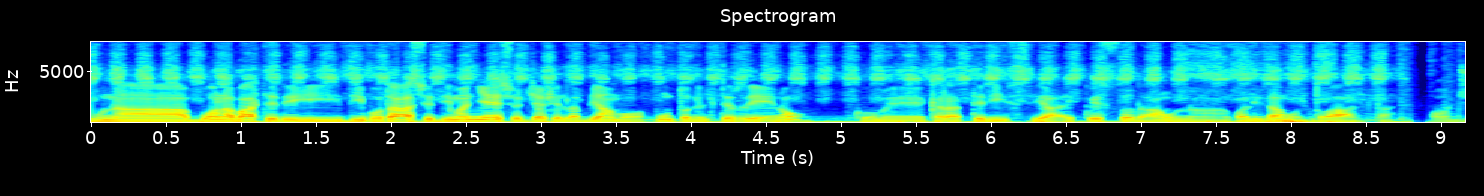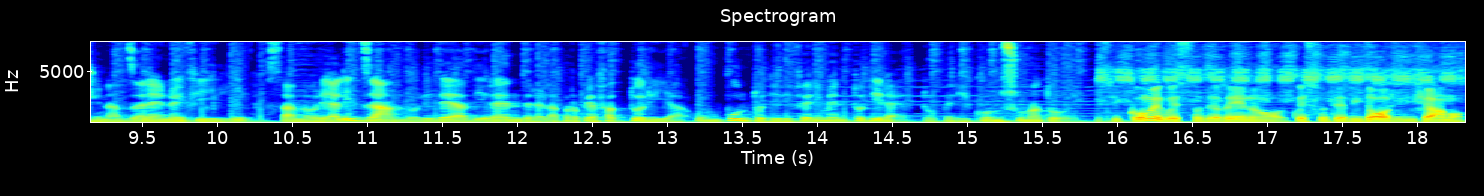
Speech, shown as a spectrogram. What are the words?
una buona parte di, di, potassio e di magnesio già ce l'abbiamo appunto nel terreno come caratteristica e questo dà una qualità molto alta. Oggi Nazareno e i figli stanno realizzando l'idea di rendere la propria fattoria un punto di riferimento diretto per i consumatori. Siccome questo terreno, questo territorio diciamo,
